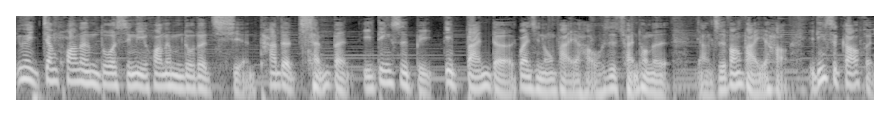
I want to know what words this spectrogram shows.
因为将花那么多心力，花那么多的钱，它的成本一定是比一般的惯性农法也好，或是传统的养殖方法也好，一定是高很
